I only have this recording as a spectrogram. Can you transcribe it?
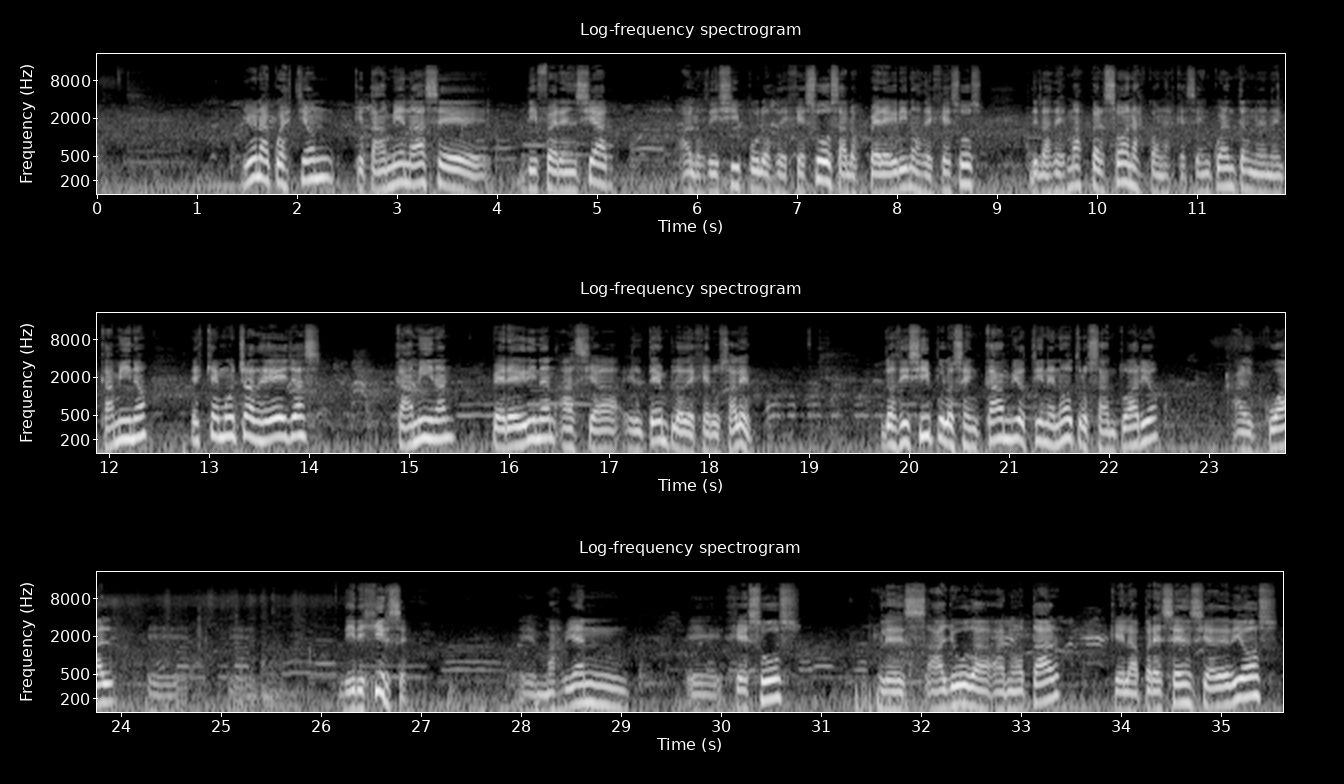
Y una cuestión que también hace diferenciar a los discípulos de Jesús, a los peregrinos de Jesús, de las demás personas con las que se encuentran en el camino, es que muchas de ellas caminan peregrinan hacia el templo de Jerusalén. Los discípulos, en cambio, tienen otro santuario al cual eh, eh, dirigirse. Eh, más bien Jesús les ayuda a notar que la presencia de Dios,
